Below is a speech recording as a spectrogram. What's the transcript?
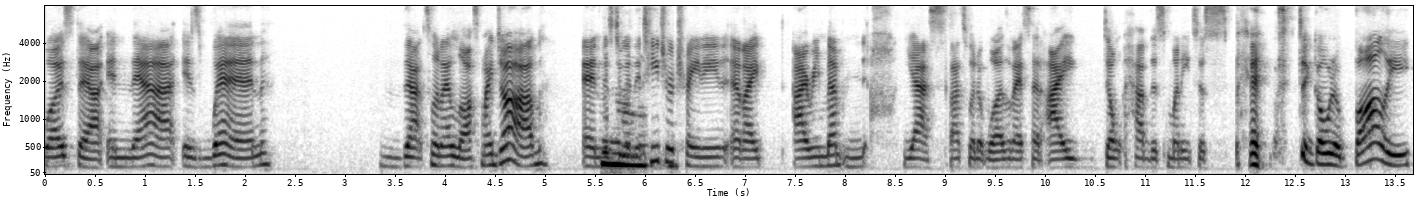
was that. And that is when that's when I lost my job and was mm-hmm. doing the mm-hmm. teacher training. And I I remember yes, that's what it was. And I said, I don't have this money to spend to go to Bali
